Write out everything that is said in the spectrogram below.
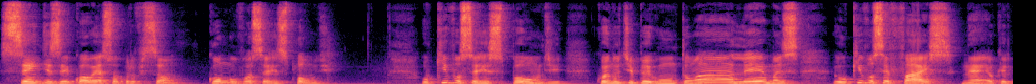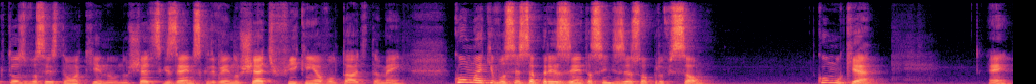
sem dizer qual é a sua profissão. Como você responde? O que você responde quando te perguntam, ah, Lê, mas o que você faz? Né? Eu quero que todos vocês estão aqui no, no chat, se quiserem escrever no chat, fiquem à vontade também. Como é que você se apresenta sem dizer a sua profissão? Como que é? Hein?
